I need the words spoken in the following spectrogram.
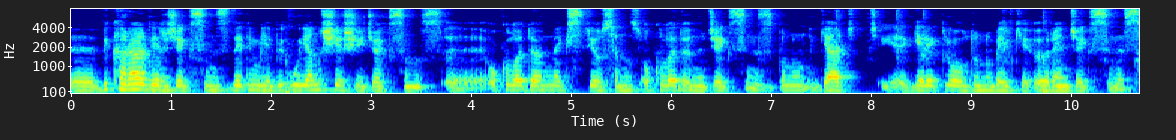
Ee, bir karar vereceksiniz. Dedim ya bir uyanış yaşayacaksınız. Ee, okula dönmek istiyorsanız okula döneceksiniz. Bunun ger e, gerekli olduğunu belki öğreneceksiniz.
